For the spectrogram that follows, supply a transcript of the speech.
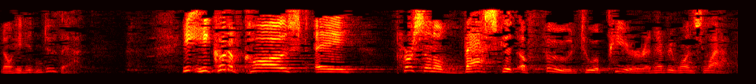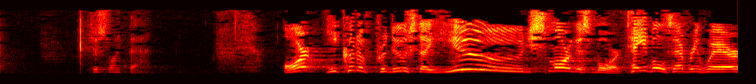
no, he didn't do that. He, he could have caused a personal basket of food to appear in everyone's lap. Just like that. Or he could have produced a huge smorgasbord, tables everywhere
